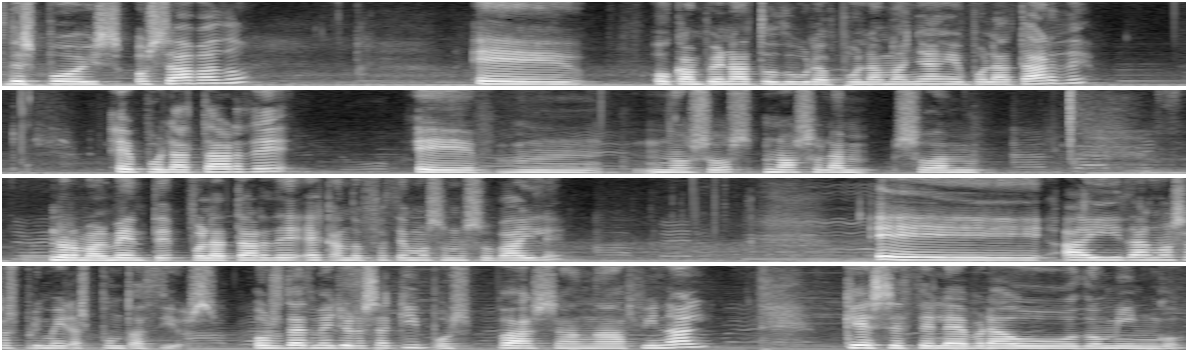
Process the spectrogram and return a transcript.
Despois, o sábado, eh, o campeonato dura pola mañán e pola tarde, e pola tarde eh, nosos, mm, nos sola, soa, normalmente, pola tarde é cando facemos o noso baile, e aí danos as primeiras puntuacións. Os 10 mellores equipos pasan á final, que se celebra o domingo.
